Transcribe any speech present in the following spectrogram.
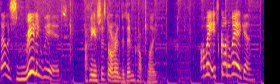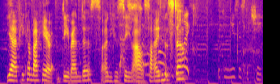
That was really weird. I think it's just not rendered in properly. Oh wait, it's gone away again. Yeah, if you come back here, it de-renders and you can see That's the so outside cool. and We stuff. Can, like, we can use this to cheat.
